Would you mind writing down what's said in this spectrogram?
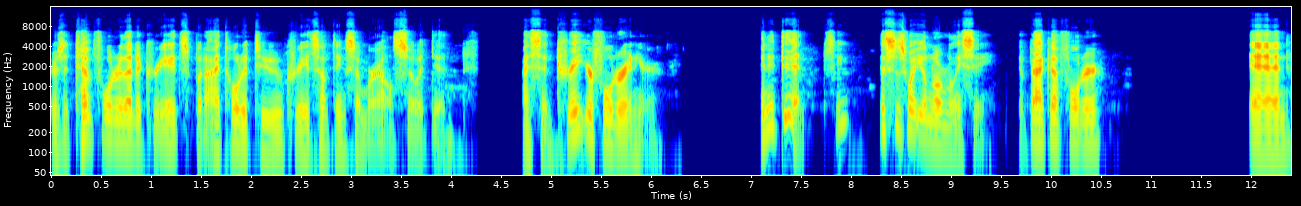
There's a temp folder that it creates, but I told it to create something somewhere else, so it did. I said, create your folder in here. And it did. See? This is what you'll normally see. A backup folder. And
